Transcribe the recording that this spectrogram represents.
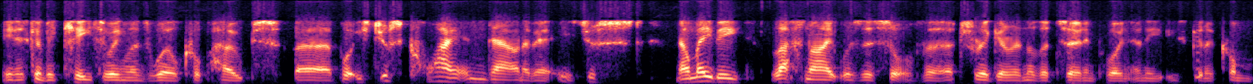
you know, going to be key to England's World Cup hopes. Uh, but he's just quieting down a bit. He's just now, maybe last night was a sort of a trigger, another turning point, and he, he's going to come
